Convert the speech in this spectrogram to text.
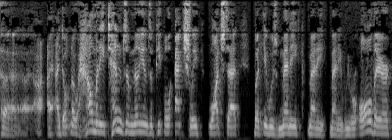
uh, I, I, don't know how many tens of millions of people actually watched that, but it was many, many, many. We were all there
